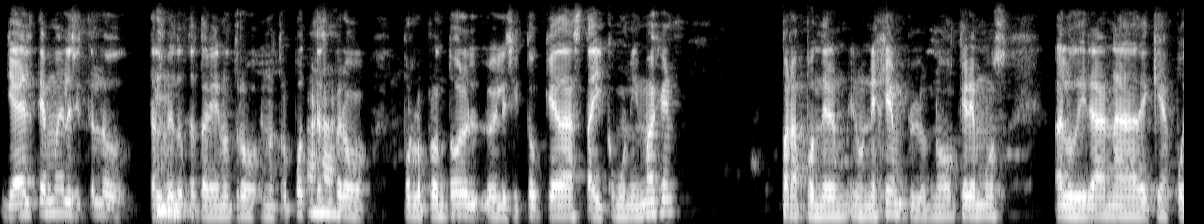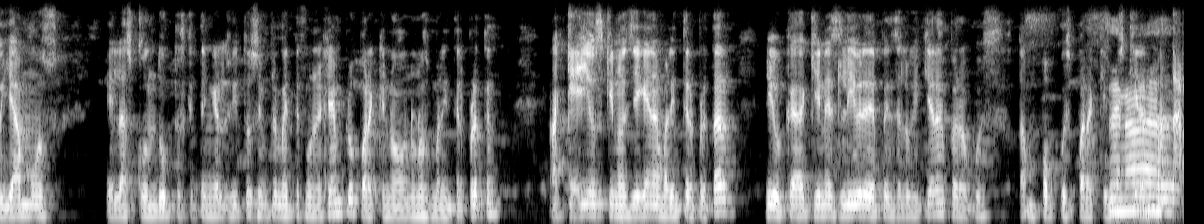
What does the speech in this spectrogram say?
Ya el tema del sitio lo, tal vez lo trataría en otro, en otro podcast, pero por lo pronto lo ilícito queda hasta ahí como una imagen para poner en un ejemplo. No queremos aludir a nada de que apoyamos eh, las conductas que tenga el sitio, simplemente fue un ejemplo para que no, no nos malinterpreten. Aquellos que nos lleguen a malinterpretar, Digo, cada quien es libre de pensar lo que quiera, pero pues tampoco es para que nos quieran matar.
